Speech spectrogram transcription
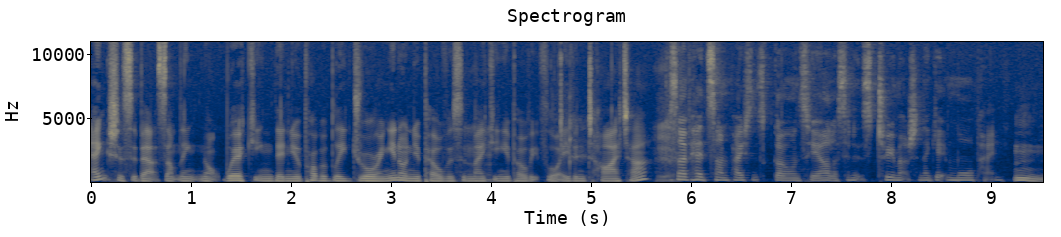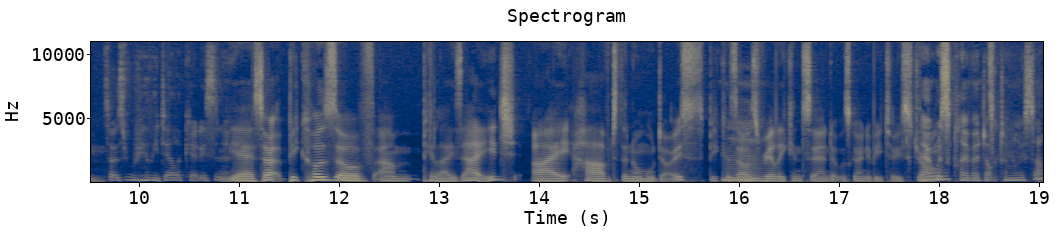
anxious about something not working, then you're probably drawing in on your pelvis and Mhm. making your pelvic floor even tighter. Yeah. Because I've had some patients go on Cialis and it's too much and they get more pain. Mm. So it's really delicate, isn't it? Yeah, so because of um, Pilay's age, I halved the normal dose because I was Mm. really concerned it was going to be too strong. That was clever, Dr. Melissa.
